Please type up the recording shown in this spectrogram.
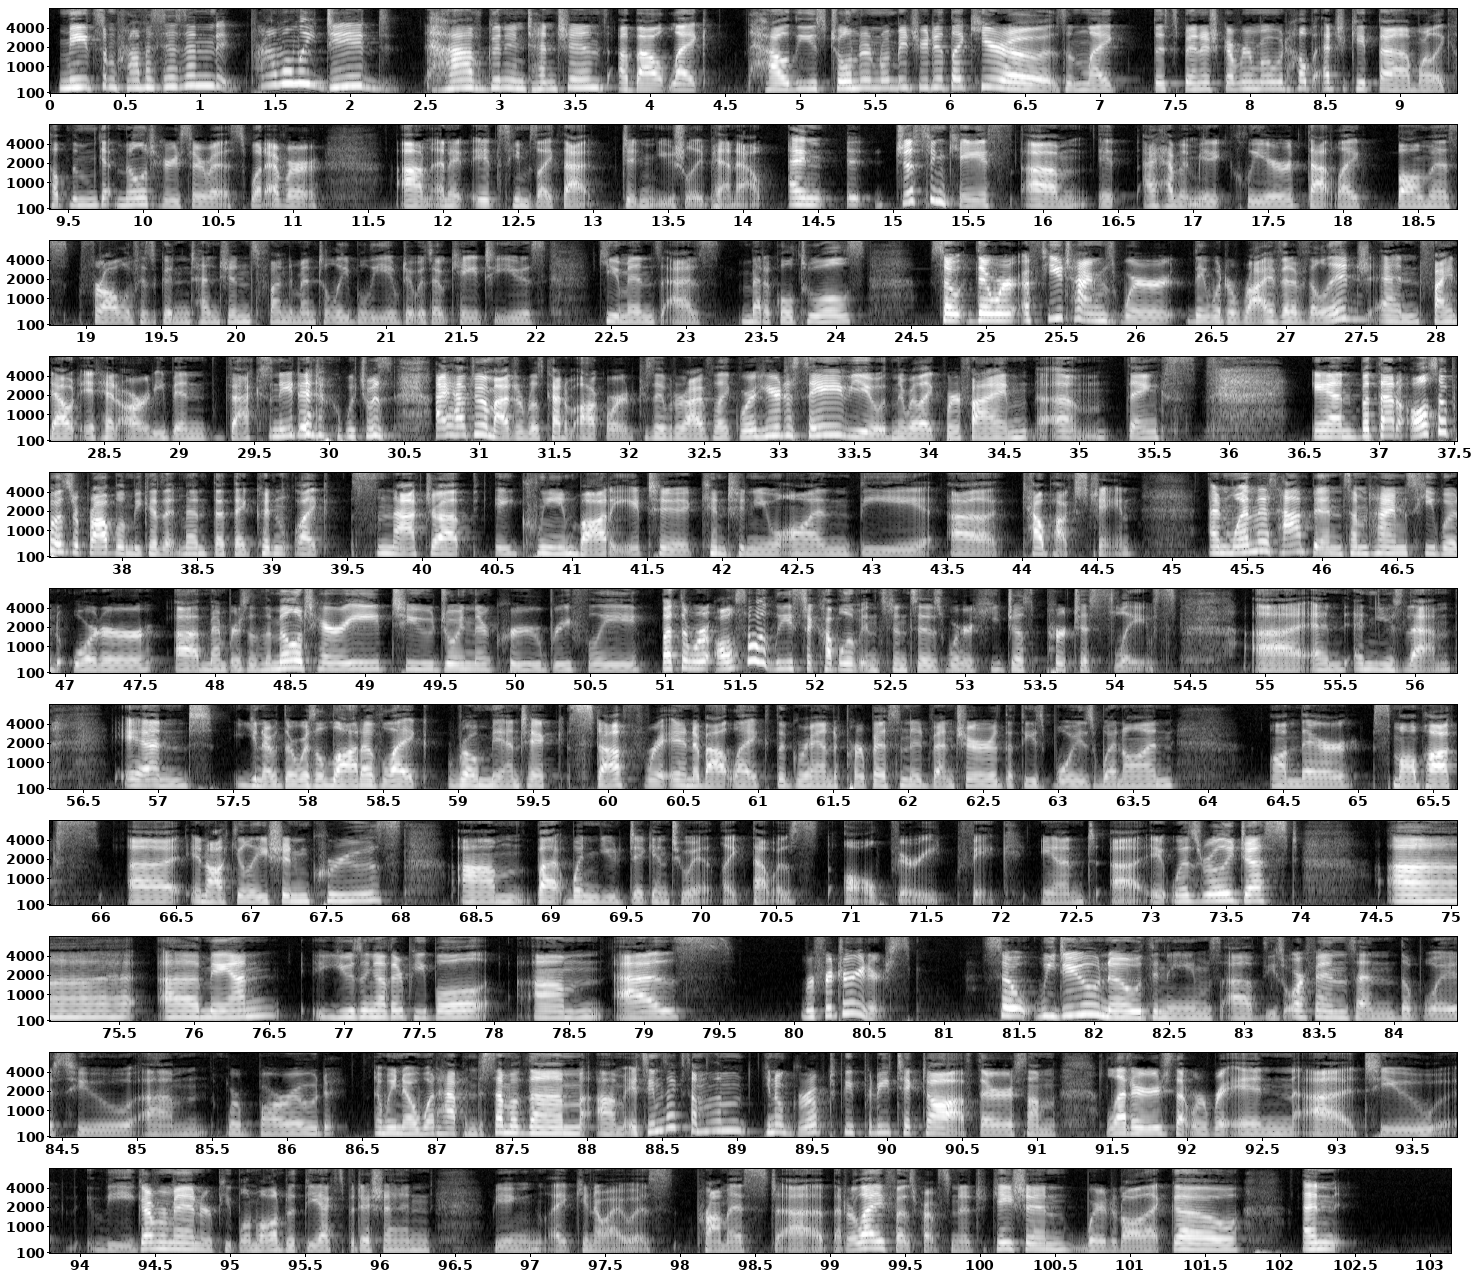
made some promises and probably did have good intentions about like how these children would be treated like heroes and like the Spanish government would help educate them or like help them get military service, whatever. Um, and it, it seems like that didn't usually pan out. And it, just in case, um, it I haven't made it clear that like Balmis, for all of his good intentions, fundamentally believed it was okay to use humans as medical tools. So there were a few times where they would arrive at a village and find out it had already been vaccinated, which was I have to imagine was kind of awkward because they would arrive like, "We're here to save you," and they were like, "We're fine, um, thanks." And but that also posed a problem because it meant that they couldn't like snatch up a clean body to continue on the uh, cowpox chain. And when this happened, sometimes he would order uh, members of the military to join their crew briefly. But there were also at least a couple of instances where he just purchased slaves uh, and and used them. And you know there was a lot of like romantic stuff written about like the grand purpose and adventure that these boys went on on their smallpox uh, inoculation cruise. Um, but when you dig into it, like that was all very fake, and uh, it was really just uh, a man using other people um, as refrigerators. So we do know the names of these orphans and the boys who um, were borrowed, and we know what happened to some of them. Um, it seems like some of them, you know, grew up to be pretty ticked off. There are some letters that were written uh, to the government or people involved with the expedition, being like, you know, I was promised a better life, I was promised an education. Where did all that go? And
